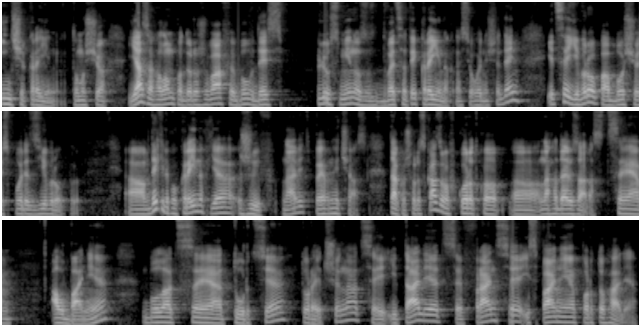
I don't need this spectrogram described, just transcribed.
інші країни? Тому що я загалом подорожував і був десь плюс-мінус в 20 країнах на сьогоднішній день, і це Європа або щось поряд з Європою. В декількох країнах я жив навіть певний час. Також розказував коротко, нагадаю зараз: це Албанія була, це Турція, Туреччина, це Італія, це Франція, Іспанія, Португалія.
